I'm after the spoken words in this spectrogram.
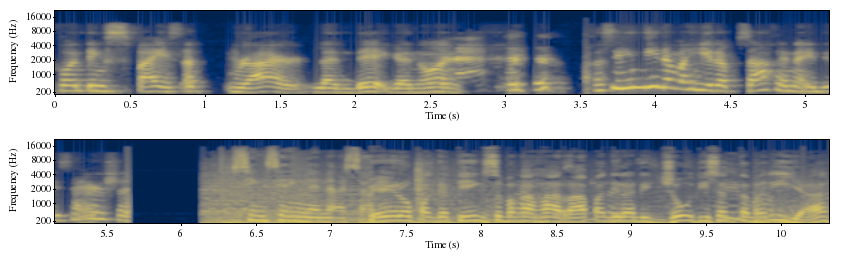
konting spice at rar, lande, ganon. Kasi hindi na mahirap sa akin na i-desire siya. Sing-sing nga na asawa. Pero pagdating sa mga harapan nila ni Jody Santa Maria,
